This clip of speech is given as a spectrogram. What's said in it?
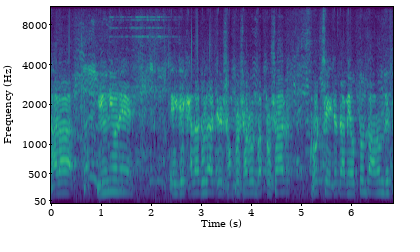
ধারা ইউনিয়নে এই যে খেলাধুলার যে সম্প্রসারণ বা প্রসার ঘটছে, এটাতে আমি অত্যন্ত আনন্দিত।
